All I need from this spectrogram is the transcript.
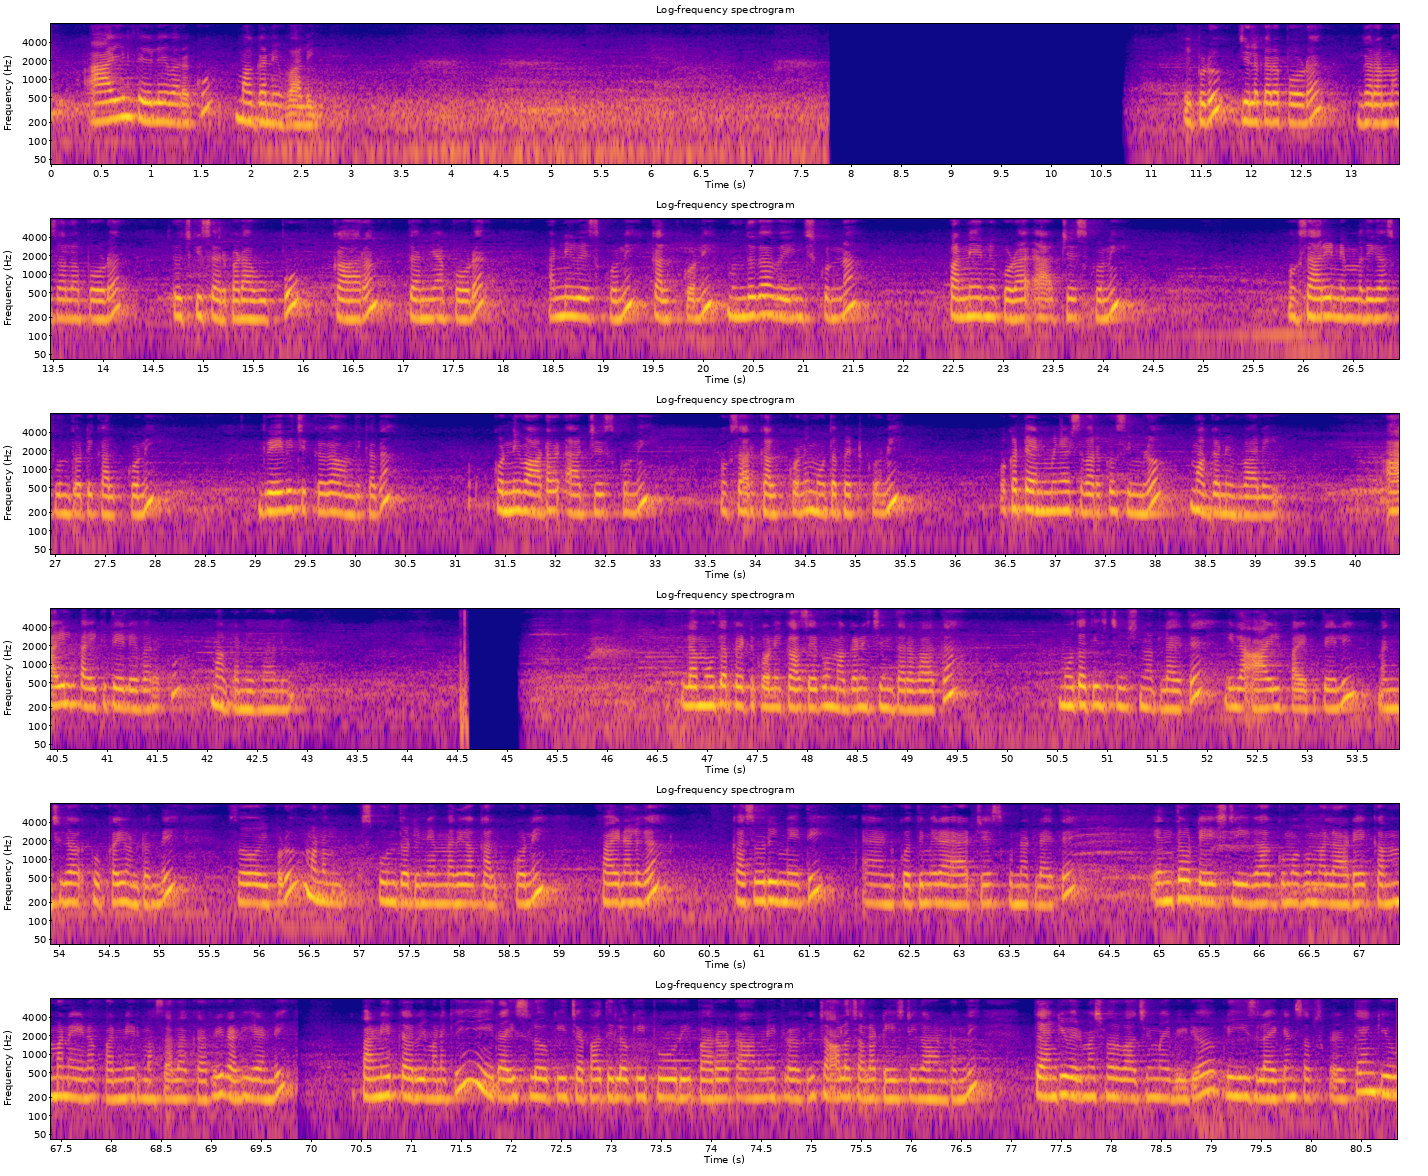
ఆయిల్ తేలే వరకు మగ్గనివ్వాలి. ఇప్పుడు జీలకర్ర పౌడర్ గరం మసాలా పౌడర్ రుచికి సరిపడా ఉప్పు కారం ధనియా పౌడర్ అన్నీ వేసుకొని కలుపుకొని ముందుగా వేయించుకున్న పన్నీర్ని కూడా యాడ్ చేసుకొని ఒకసారి నెమ్మదిగా స్పూన్ తోటి కలుపుకొని గ్రేవీ చిక్కగా ఉంది కదా కొన్ని వాటర్ యాడ్ చేసుకొని ఒకసారి కలుపుకొని మూత పెట్టుకొని ఒక టెన్ మినిట్స్ వరకు సిమ్లో మగ్గనివ్వాలి. ఆయిల్ పైకి తేలే వరకు మగ్గనివ్వాలి. ఇలా మూత పెట్టుకొని కాసేపు మగ్గనిచ్చిన తర్వాత మూత తీసి చూసినట్లయితే ఇలా ఆయిల్ పైకి తేలి మంచిగా కుక్ అయి ఉంటుంది. సో ఇప్పుడు మనం స్పూన్ తోటి నెమ్మదిగా కలుపుకొని ఫైనల్గా కసూరి మేతి అండ్ కొత్తిమీర యాడ్ చేసుకున్నట్లయితే ఎంతో టేస్టీగా గుమగుమలాడే కమ్మనైన పన్నీర్ మసాలా కర్రీ రెడీ అండి. పన్నీర్ కర్రీ మనకి రైస్లోకి చపాతీలోకి పూరి పరోటా అన్నిట్లోకి చాలా చాలా టేస్టీగా ఉంటుంది. Thank you very much for watching my video please like and subscribe thank you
